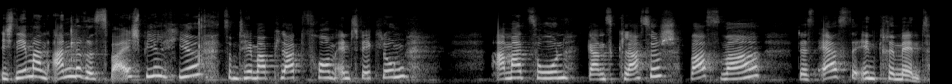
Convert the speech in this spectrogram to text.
Ich nehme ein anderes Beispiel hier zum Thema Plattformentwicklung. Amazon ganz klassisch. Was war das erste Inkrement?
